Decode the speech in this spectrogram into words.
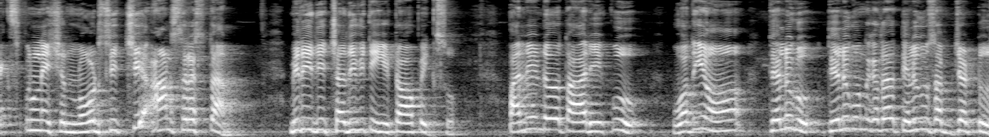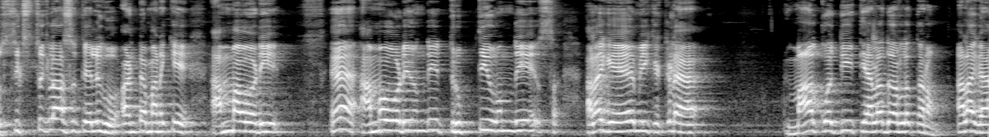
ఎక్స్ప్లెనేషన్ నోట్స్ ఇచ్చి ఆన్సర్ ఇస్తాను. మీరు ఇది చదివితే ఈ టాపిక్స్ పన్నెండవ తారీఖు ఉదయం తెలుగు తెలుగు ఉంది కదా Telugu subject sixth class Telugu. అంటే మనకి అమ్మ ఒడి అమ్మ ఒడి ఉంది తృప్తి ఉంది అలాగే మీకు ఇక్కడ మా కొద్ది తెల్లదొరలతనం. అలాగా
